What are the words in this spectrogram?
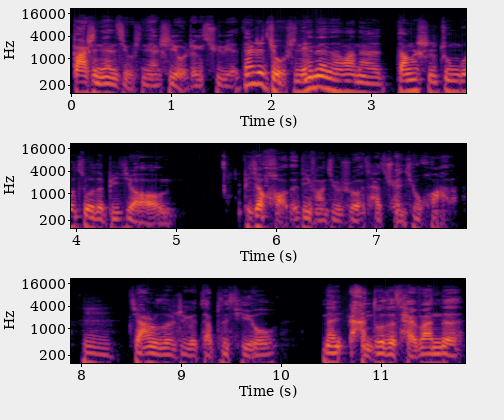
八十年代、九十年代是有这个区别，但是九十年代的话呢，当时中国做的比较。比较好的地方就是说它全球化了，嗯，加入了这个 WTO，那很多的台湾的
